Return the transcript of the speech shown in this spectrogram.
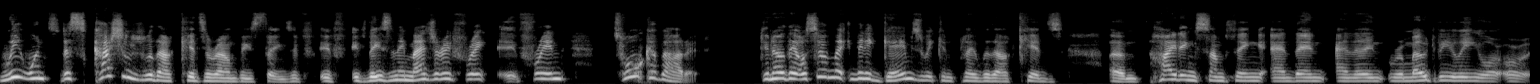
we want discussions with our kids around these things. If if if there's an imaginary fr- friend, talk about it. You know, there are so many games we can play with our kids, um, hiding something and then and then remote viewing or or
